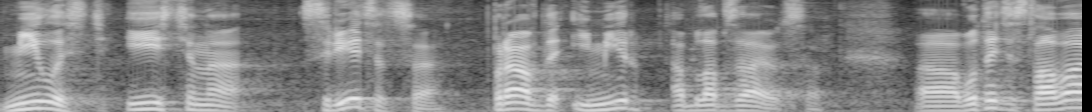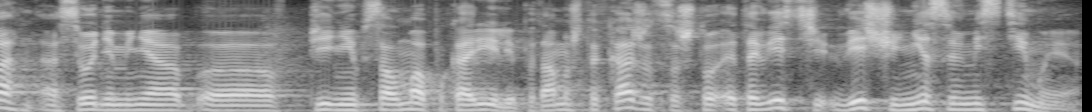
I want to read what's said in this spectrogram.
Милость и истина встретятся, правда и мир облабзаются. А, вот эти слова а, сегодня меня а, в пении псалма покорили, потому что кажется, что это вещи, вещи несовместимые.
